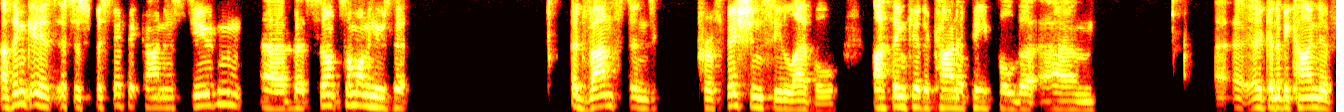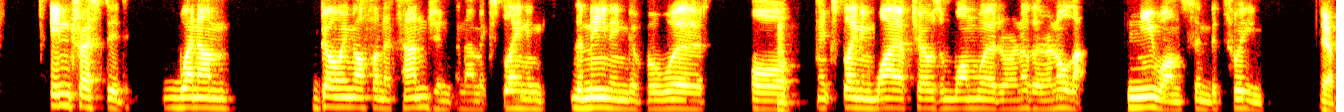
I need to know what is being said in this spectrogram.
i think it's, it's a specific kind of student uh, but some, someone who's at advanced and proficiency level i think are the kind of people that um, are going to be kind of interested when i'm going off on a tangent and I'm explaining the meaning of a word or explaining why I've chosen one word or another and all that nuance in between. Yeah.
